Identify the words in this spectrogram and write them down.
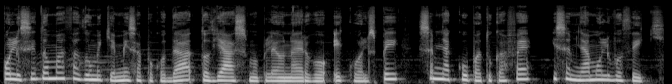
Πολύ σύντομα θα δούμε και εμείς από κοντά το διάσημο πλέον έργο Equals P σε μια κούπα του καφέ ή σε μια μολυβοθήκη.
